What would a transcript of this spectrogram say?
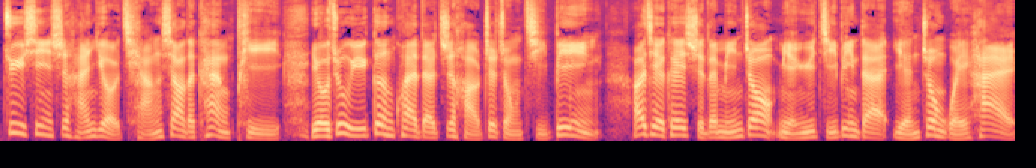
据信是含有强效的抗体，有助于更快的治好这种疾病，而且可以使得民众免于疾病的严重危害。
